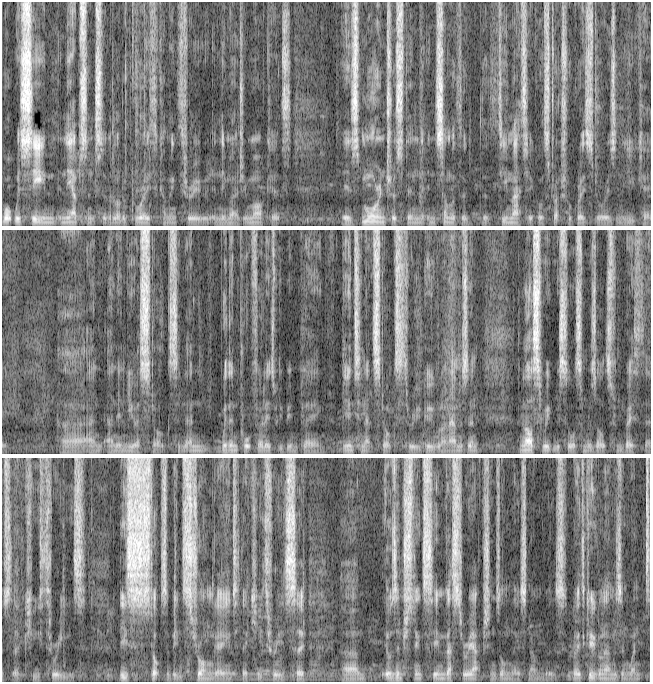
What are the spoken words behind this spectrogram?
what we've seen in the absence of a lot of growth coming through in the emerging markets is more interest in, in some of the, the thematic or structural growth stories in the UK uh, and, and in US stocks. And, and within portfolios, we've been playing the internet stocks through Google and Amazon. And last week, we saw some results from both those, their Q3s. These stocks have been strong going into their Q3s. So um, it was interesting to see investor reactions on those numbers. Both Google and Amazon went,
